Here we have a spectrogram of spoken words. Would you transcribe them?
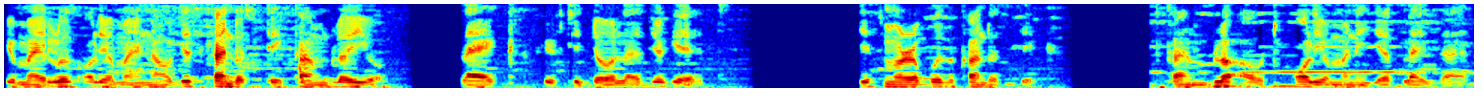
you might lose all your money. Now this kind of stick can blow you like 50 dollars. You get this Marubozu candlestick can blow out all your money just like that.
